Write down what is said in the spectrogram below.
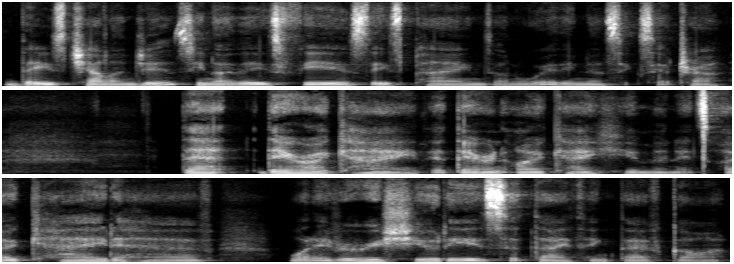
these challenges, you know, these fears, these pains, unworthiness, etc. That they're okay, that they're an okay human. It's okay to have whatever issue it is that they think they've got.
